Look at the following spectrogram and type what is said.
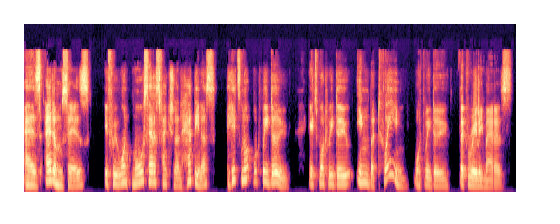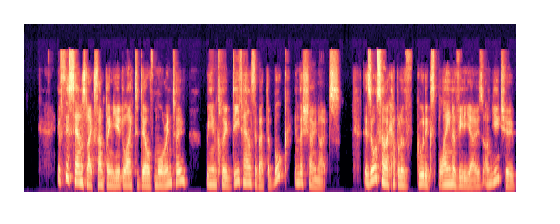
As Adam says, if we want more satisfaction and happiness, it's not what we do, it's what we do in between what we do that really matters. If this sounds like something you'd like to delve more into, we include details about the book in the show notes. There's also a couple of good explainer videos on YouTube,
